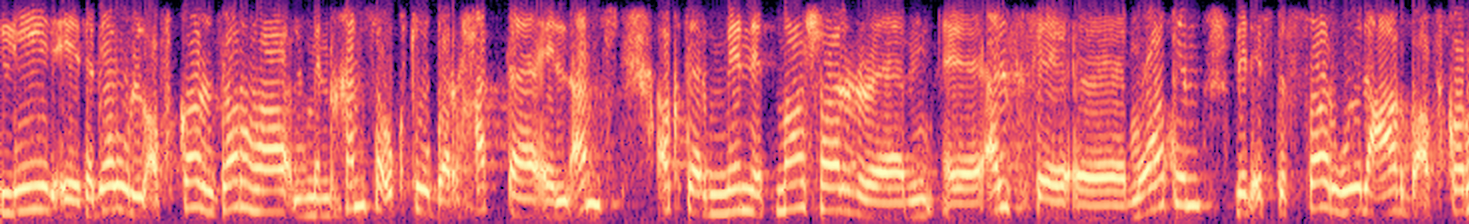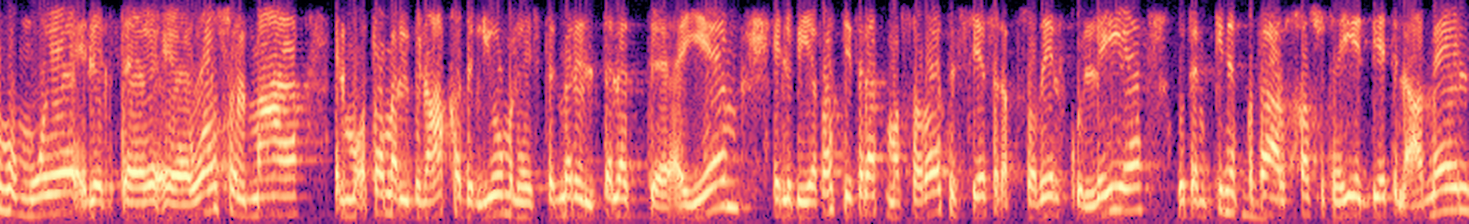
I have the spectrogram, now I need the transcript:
لتداول الأفكار ظهرها من 5 أكتوبر حتى الأمس أكثر من 12 آم، آه، الف آه، مواطن للاستفسار ولعرض افكارهم والتواصل مع المؤتمر اللي بينعقد اليوم اللي هيستمر لثلاث أيام اللي بيغطي ثلاث مسارات السياسة الاقتصادية الكلية وتمكين القطاع الخاص وتهيئة بيئة الأعمال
